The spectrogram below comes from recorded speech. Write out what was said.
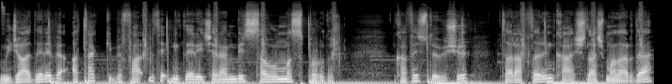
mücadele ve atak gibi farklı teknikleri içeren bir savunma sporudur. Kafes dövüşü, tarafların karşılaşmalarda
